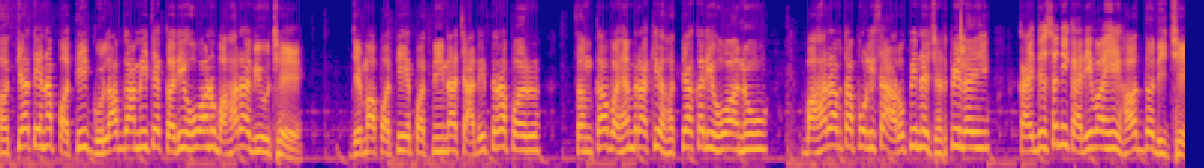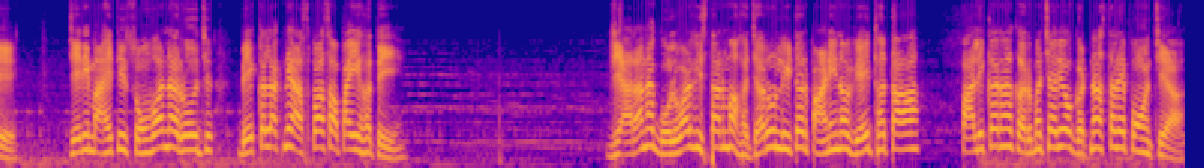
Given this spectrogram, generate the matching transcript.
હત્યા તેના પતિ ગુલાબ ગામીતે કરી હોવાનું બહાર આવ્યું છે. જેમાં પતિએ પત્નીના ચારિત્ર પર શંકા વહેમ રાખી હત્યા કરી હોવાનું બહાર આવતા પોલીસે આરોપીને ઝડપી લઈ કાયદેસરની કાર્યવાહી હાથ ધરી છે, જેની માહિતી સોમવારના રોજ બે કલાકની આસપાસ અપાઈ હતી. વ્યારાના ગોલવાડ વિસ્તારમાં હજારો લીટર પાણીનો વ્યય થતાં પાલિકાના કર્મચારીઓ ઘટનાસ્થળે પહોંચ્યા.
